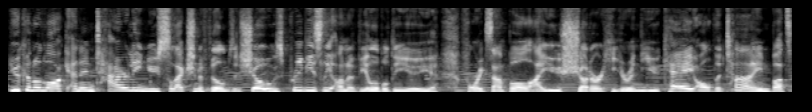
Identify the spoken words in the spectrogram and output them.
you can unlock an entirely new selection of films and shows previously unavailable to you. For example, I use Shudder here in the UK all the time, but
